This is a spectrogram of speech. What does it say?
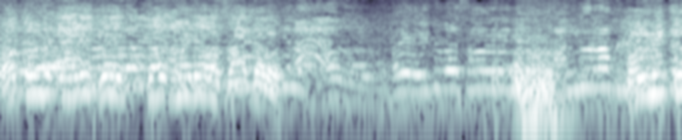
ಹೊತ್ತೊಂದು ಗಾಡಿ ಮಾಡ್ಯಾರ ಸಾಕು. ದಯವಿಟ್ಟು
